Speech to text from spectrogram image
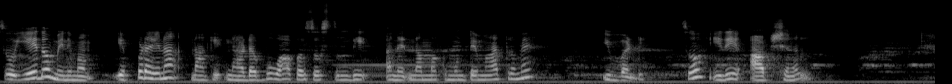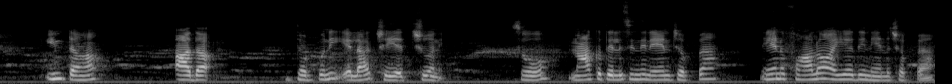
సో ఏదో మినిమం ఎప్పుడైనా నాకు నా డబ్బు వాపస్ వస్తుంది అనే నమ్మకం ఉంటే మాత్రమే ఇవ్వండి. సో ఇది ఆప్షనల్. ఇంత ఆదా డబ్బుని ఎలా చేయొచ్చు అని. సో నాకు తెలిసింది నేను చెప్పా నేను ఫాలో అయ్యేది నేను చెప్పా.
